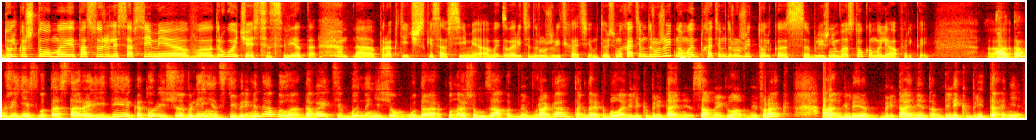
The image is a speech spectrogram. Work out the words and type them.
только что мы поссорились со всеми в другой части света. А, практически практически со всеми, а вы говорите, дружить хотим. То есть мы хотим дружить, но мы хотим дружить только с Ближним Востоком или Африкой. А там же есть вот та старая идея, которая еще в ленинские времена была. Давайте мы нанесем удар по нашим западным врагам. Тогда это была Великобритания, самый главный враг. Англия, Британия, там Великобритания.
